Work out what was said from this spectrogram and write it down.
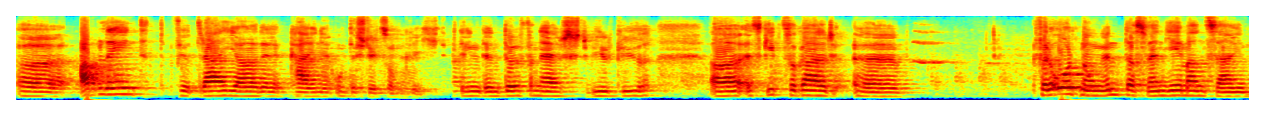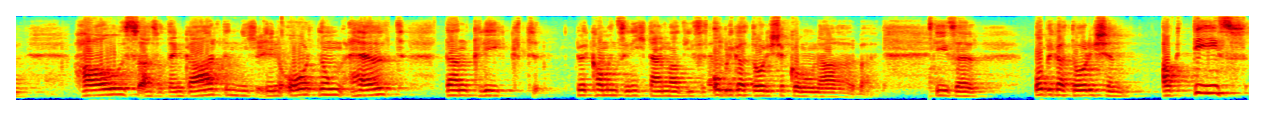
äh, ablehnt, für drei Jahre keine Unterstützung kriegt. In den Dörfern herrscht Willkür. Äh, es gibt sogar äh, Verordnungen, dass wenn jemand sein Haus, also den Garten nicht in Ordnung hält, dann kriegt, bekommen sie nicht einmal diese obligatorische Kommunalarbeit. Diese obligatorischen, auch dies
